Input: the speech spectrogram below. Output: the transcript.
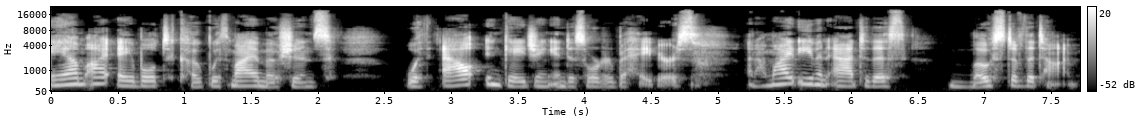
Am I able to cope with my emotions without engaging in disordered behaviors? And I might even add to this most of the time,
